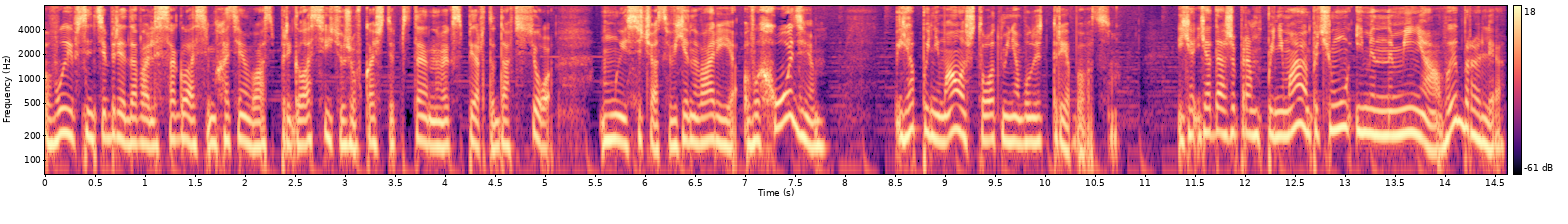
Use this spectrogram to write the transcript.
вы в сентябре давали согласие, мы хотим вас пригласить уже в качестве постоянного эксперта, да, все, мы сейчас в январе выходим, я понимала, что от меня будет требоваться. Я, я даже прям понимаю, почему именно меня выбрали.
